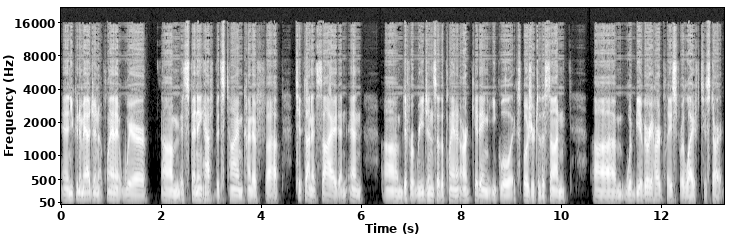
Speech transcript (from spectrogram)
And you can imagine a planet where um, it's spending half of its time kind of uh, tipped on its side and, and um, different regions of the planet aren't getting equal exposure to the sun um, would be a very hard place for life to start.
